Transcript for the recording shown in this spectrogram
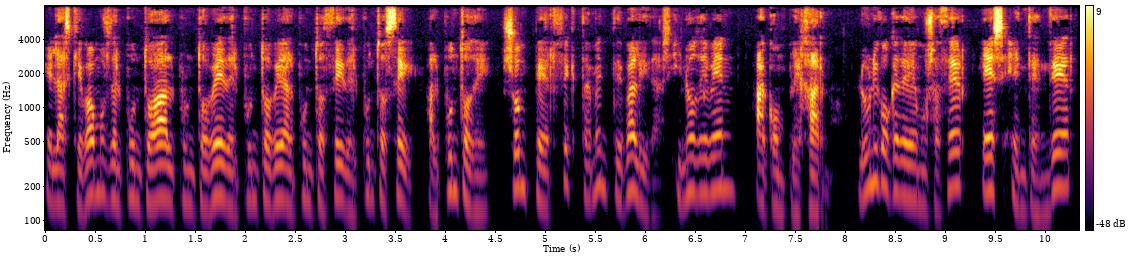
en las que vamos del punto A al punto B, del punto B al punto C, del punto C al punto D, son perfectamente válidas y no deben acomplejarnos. Lo único que debemos hacer es entender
